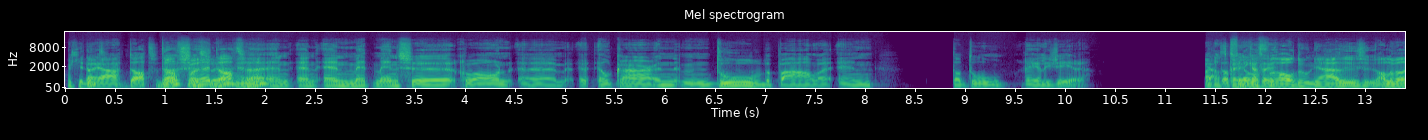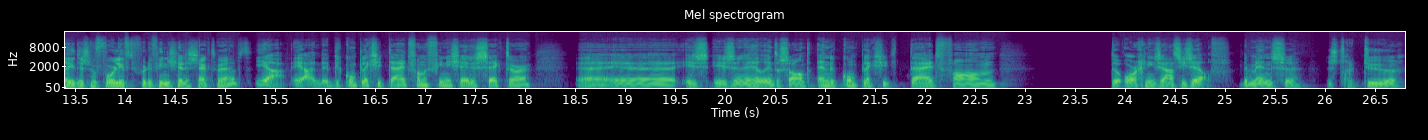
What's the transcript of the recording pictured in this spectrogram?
Wat je doet? Nou ja, dat. Dat dus, was hè, dat. Hè? En, en, en met mensen gewoon uh, elkaar een, een, doel bepalen en dat doel realiseren. Ja, dat, dat kan je ook vooral doen. Ja, dus, alhoewel je dus een voorliefde voor de financiële sector hebt. Ja, ja de, de complexiteit van de financiële sector uh, is, is een heel interessant. En de complexiteit van de organisatie zelf, de mensen, de structuur.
